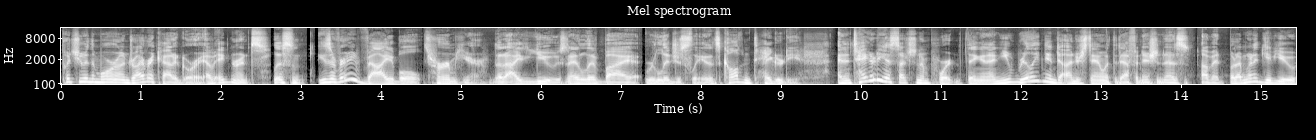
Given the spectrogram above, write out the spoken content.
put you in the moron driver category of ignorance. Listen, these are very valuable term here that I use and I live by religiously, and it's called integrity. And integrity is such an important thing. And, and you really need to understand what the definition is of it. But I'm going to give you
